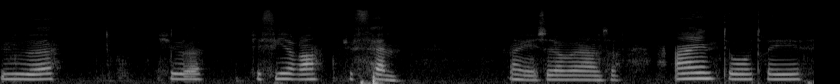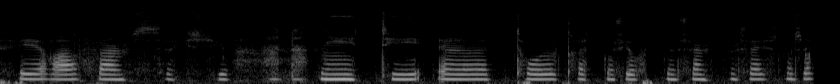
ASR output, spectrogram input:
20 20 24 25 Ok, så da blir det altså 1, 2, 3, 4, 5, 6, 7, 9, 10, 11, 12, 13, 14, 15, 16, 17,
